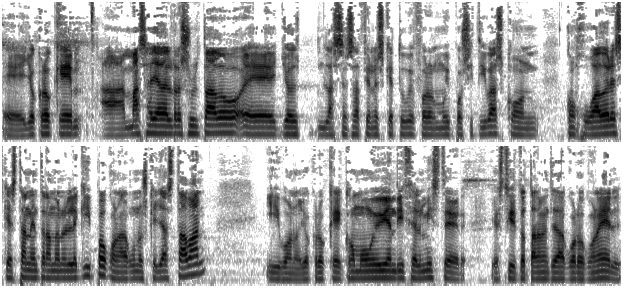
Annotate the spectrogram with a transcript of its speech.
Eh, yo creo que, a, más allá del resultado, eh, yo las sensaciones que tuve fueron muy positivas con, con, jugadores que están entrando en el equipo, con algunos que ya estaban. Y bueno, yo creo que, como muy bien dice el Mister, y estoy totalmente de acuerdo con él,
